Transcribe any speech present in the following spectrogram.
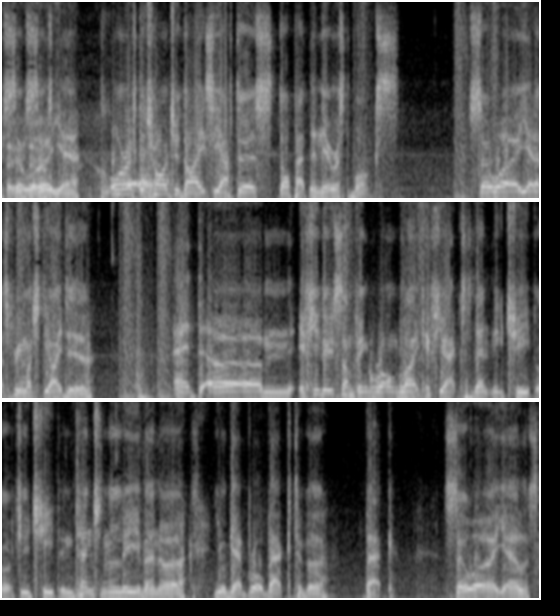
So, uh, yeah. Or if the charger dies, you have to stop at the nearest box. So, uh, yeah, that's pretty much the idea. And, um, if you do something wrong, like if you accidentally cheat, or if you cheat intentionally, then, uh, you'll get brought back to the back. So, uh, yeah, let's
